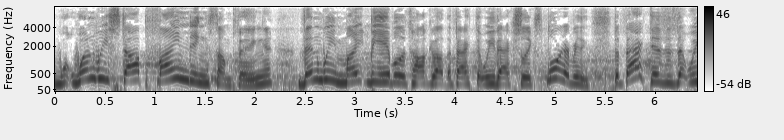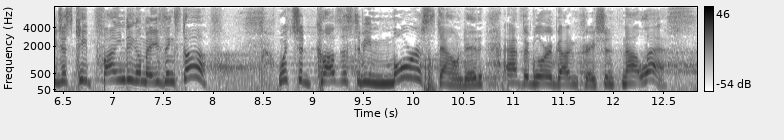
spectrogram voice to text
when we stop finding something, then we might be able to talk about the fact that we've actually explored everything. The fact is, is that we just keep finding amazing stuff, which should cause us to be more astounded at the glory of God in creation, not less.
